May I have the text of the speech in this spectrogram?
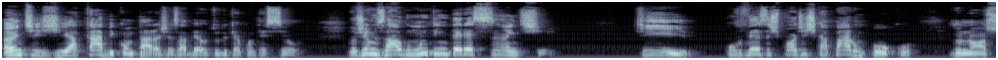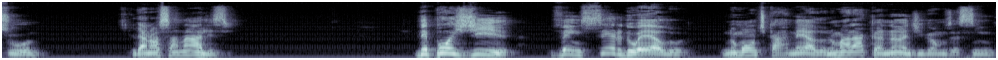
antes de Acabe contar a Jezabel tudo o que aconteceu, nós vemos algo muito interessante que por vezes pode escapar um pouco do nosso da nossa análise. Depois de vencer o duelo no Monte Carmelo, no Maracanã, digamos assim,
